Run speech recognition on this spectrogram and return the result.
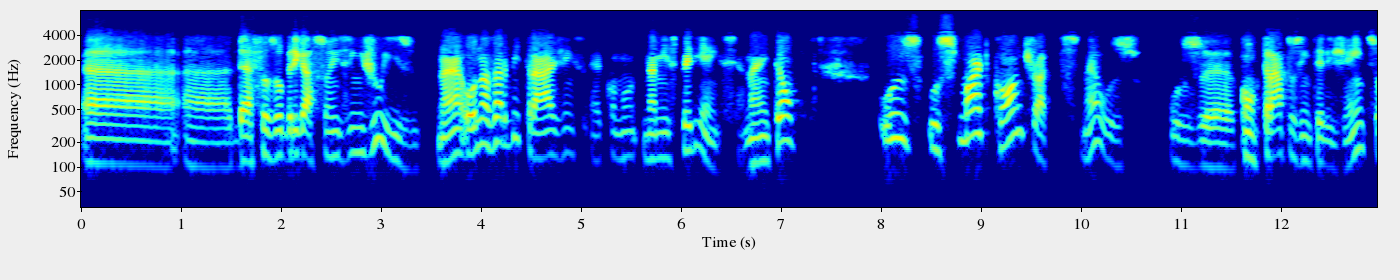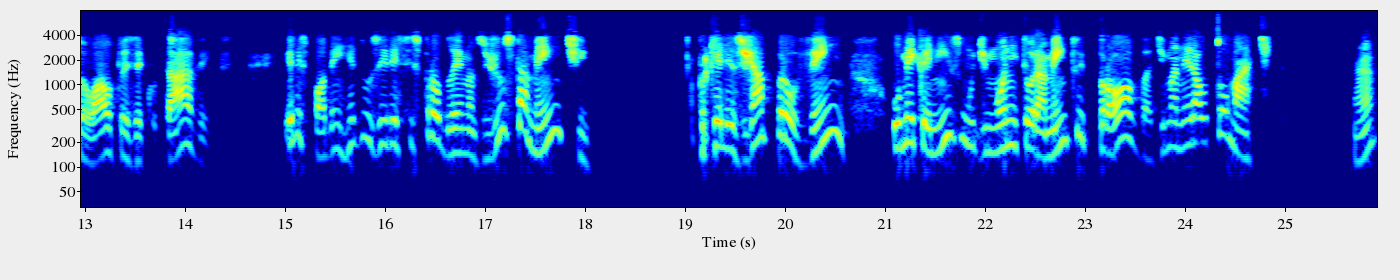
uh, uh, dessas obrigações em juízo, né? ou nas arbitragens, é como na minha experiência. Né? Então, os, os smart contracts, né, os, os uh, contratos inteligentes ou autoexecutáveis, eles podem reduzir esses problemas justamente porque eles já provêm o mecanismo de monitoramento e prova de maneira automática. Né?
